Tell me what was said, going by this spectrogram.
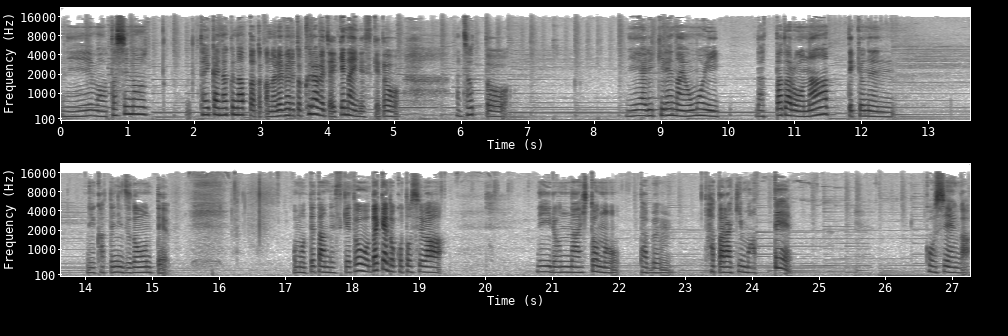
ねえまあ私の大会なくなったとかのレベルと比べちゃいけないんですけどちょっとねやりきれない思いだっただろうなって去年ね勝手にズドンって思ってたんですけどだけど今年はねいろんな人の多分働きもあって甲子園が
